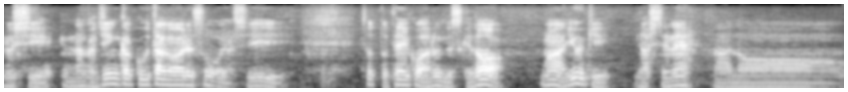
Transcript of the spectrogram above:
るし、なんか人格疑われそうやし、ちょっと抵抗あるんですけど、まあ勇気出してね、あのー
